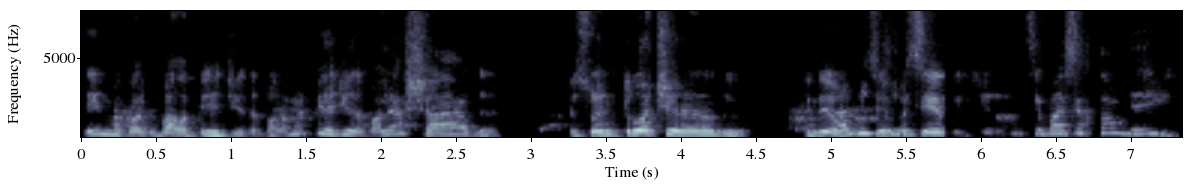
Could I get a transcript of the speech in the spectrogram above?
Tem negócio de bala perdida. A bala não é perdida, a bala é achada. A pessoa entrou atirando, entendeu? Sabe Se que... você entra atirando, você vai acertar alguém.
